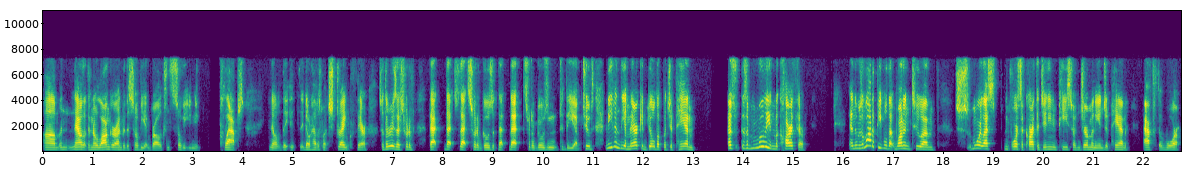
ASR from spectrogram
um, and now that they're no longer under the Soviet umbrella since the Soviet Union collapsed, you know they they don't have as much strength there. So there is a sort of that that that sort of goes that that sort of goes into the uh, tubes, and even the American buildup with Japan. There's, there's a movie MacArthur, and there was a lot of people that wanted to um more or less enforce a Carthaginian peace on Germany and Japan after the war.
